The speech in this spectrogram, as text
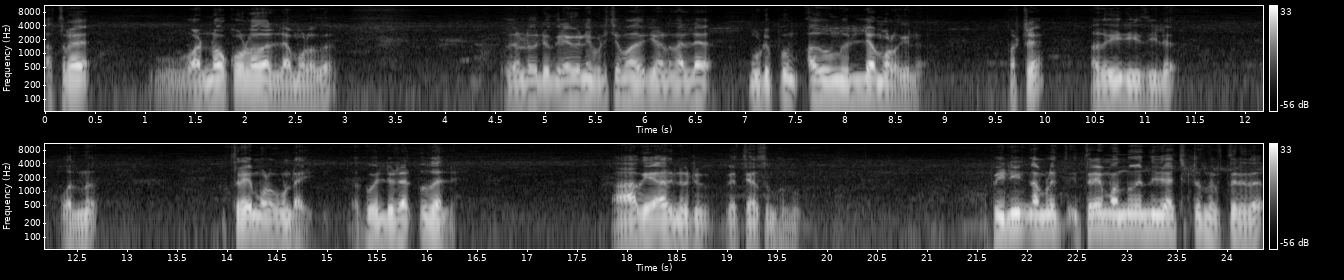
അത്ര വണ്ണമൊക്കെ ഉള്ളതല്ല മുളക്. അതുകൊണ്ട് ഒരു ഗ്രഹണി പിടിച്ച മാതിരിയാണ്. നല്ല മുടിപ്പും അതൊന്നുമില്ല മുളകിന്. പക്ഷേ അത് ഈ രീതിയിൽ വന്ന് ഇത്രയും മുളകുണ്ടായി. അതൊക്കെ വലിയൊരു അത്ഭുതമല്ലേ? ആകെ അതിനൊരു വ്യത്യാസം വന്നു. അപ്പോൾ ഇനി നമ്മൾ ഇത് ഇത്രയും വന്നു എന്ന് വിചാരിച്ചിട്ട് നിർത്തരുത്.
